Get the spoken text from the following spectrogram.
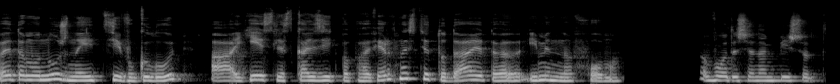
Поэтому нужно идти вглубь, а если скользить по поверхности, то да, это именно фома. Вот еще нам пишут.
